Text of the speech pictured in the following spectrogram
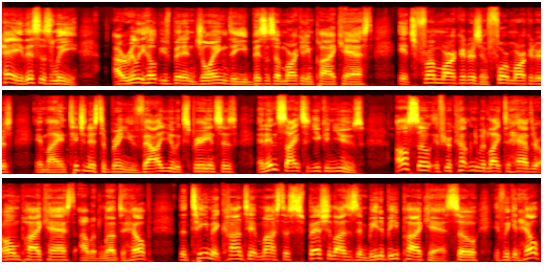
Hey, this is Lee. I really hope you've been enjoying the Business of Marketing podcast. It's from marketers and for marketers, and my intention is to bring you value, experiences, and insights that you can use. Also, if your company would like to have their own podcast, I would love to help. The team at Content Monsta specializes in B2B podcasts. So if we can help,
